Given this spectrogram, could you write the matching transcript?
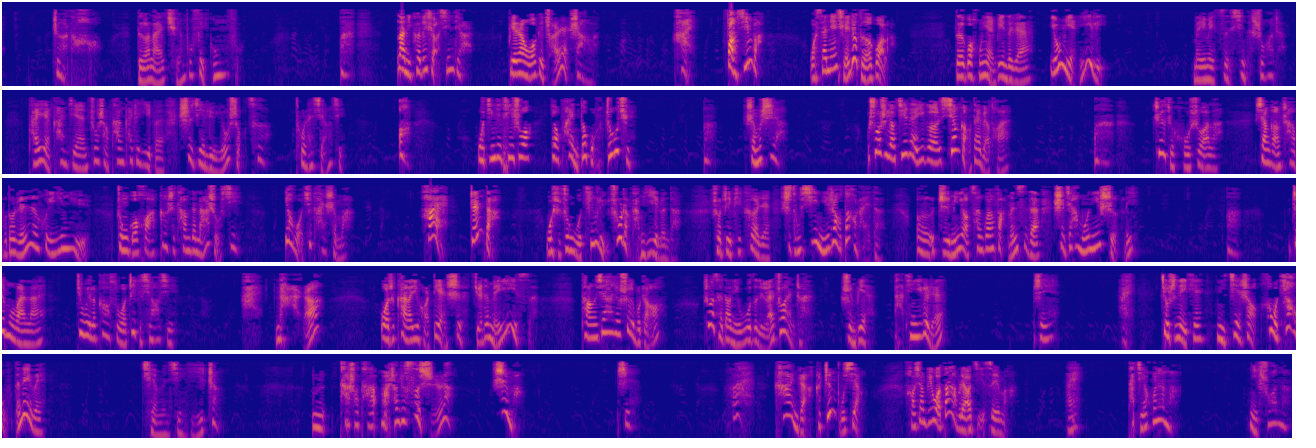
这倒好。得来全不费功夫，哎，那你可得小心点儿，别让我给传染上了。嗨，放心吧，我三年前就得过了。得过红眼病的人有免疫力。梅梅自信的说着，抬眼看见桌上摊开着一本世界旅游手册，突然想起，哦，我今天听说要派你到广州去。啊，什么事啊？说是要接待一个香港代表团，啊，这就胡说了。香港差不多人人会英语，中国话更是他们的拿手戏。要我去看什么？嗨，真的，我是中午听吕处长他们议论的，说这批客人是从悉尼绕道来的，呃，指明要参观法门寺的释迦摩尼舍利。啊，这么晚来，就为了告诉我这个消息？哪儿啊？我是看了一会儿电视，觉得没意思，躺下就睡不着，这才到你屋子里来转转，顺便打听一个人。谁？哎，就是那天你介绍和我跳舞的那位。钱文新一怔，嗯，他说他马上就四十了，是吗？是。哎，看着可真不像。好像比我大不了几岁嘛，哎，他结婚了吗？你说呢？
